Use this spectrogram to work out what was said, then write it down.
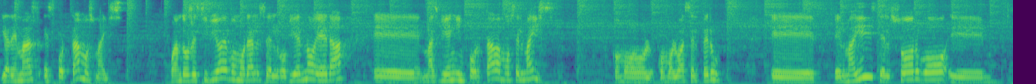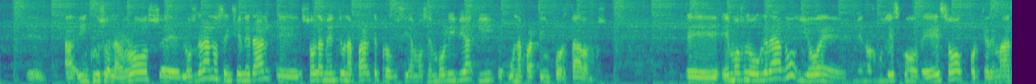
y además exportamos maíz. Cuando recibió Evo Morales el gobierno era eh, más bien importábamos el maíz, como, como lo hace el Perú. El maíz, el sorgo, eh, incluso el arroz, eh, los granos en general, eh, solamente una parte producíamos en Bolivia y una parte importábamos. hemos logrado, yo me enorgullezco de eso, porque además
